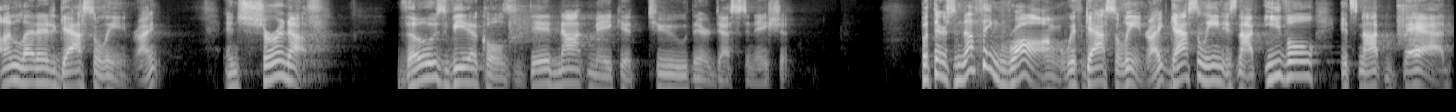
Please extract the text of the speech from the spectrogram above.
unleaded gasoline, right? And sure enough, those vehicles did not make it to their destination. But there's nothing wrong with gasoline, right? Gasoline is not evil, it's not bad.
